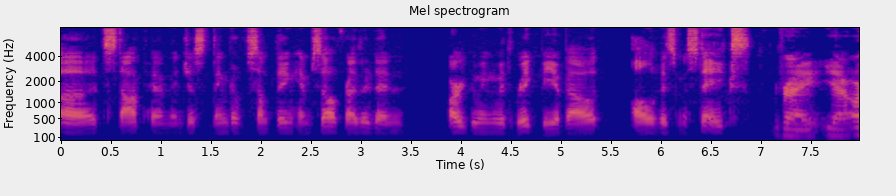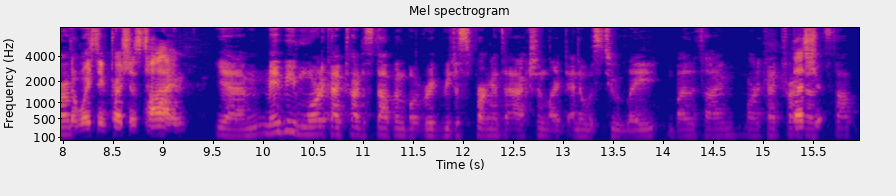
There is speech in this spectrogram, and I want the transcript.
uh stop him and just think of something himself rather than arguing with Rigby about all of his mistakes? Right. Yeah. Or They're wasting precious time. yeah, maybe Mordecai tried to stop him, but Rigby just sprung into action like, and it was too late by the time Mordecai tried That's to tr- stop.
